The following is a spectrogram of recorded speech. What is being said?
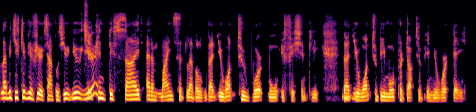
let me just give you a few examples. You you Sure. you can decide at a mindset level that you want to work more efficiently, that you want to be more productive in your workday,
